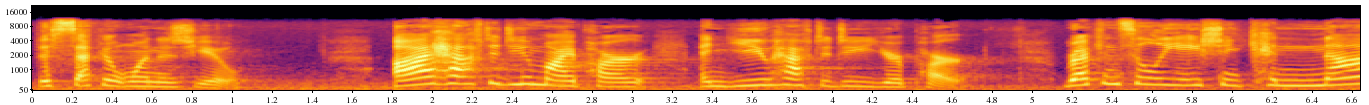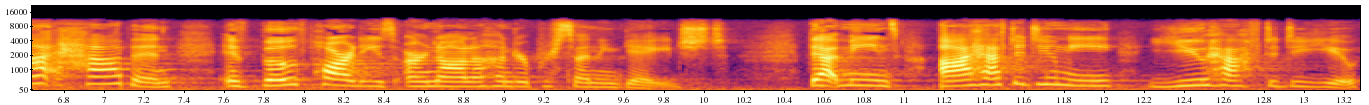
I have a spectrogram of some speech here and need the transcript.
the second one is you. I have to do my part and you have to do your part. Reconciliation cannot happen if both parties are not 100% engaged. That means I have to do me, you have to do you.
